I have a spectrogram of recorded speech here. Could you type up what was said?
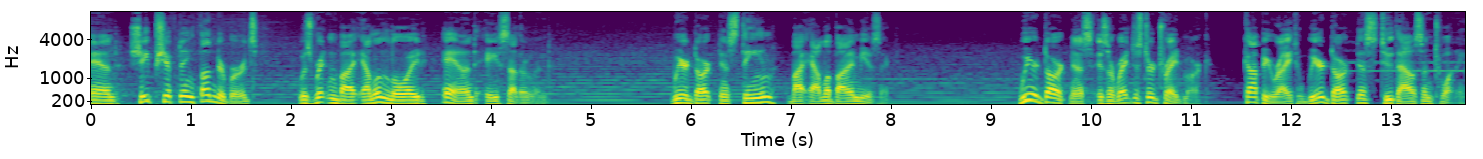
and Shapeshifting Thunderbirds was written by Ellen Lloyd and A. Sutherland. Weird Darkness theme by Alibi Music. Weird Darkness is a registered trademark. Copyright Weird Darkness 2020.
